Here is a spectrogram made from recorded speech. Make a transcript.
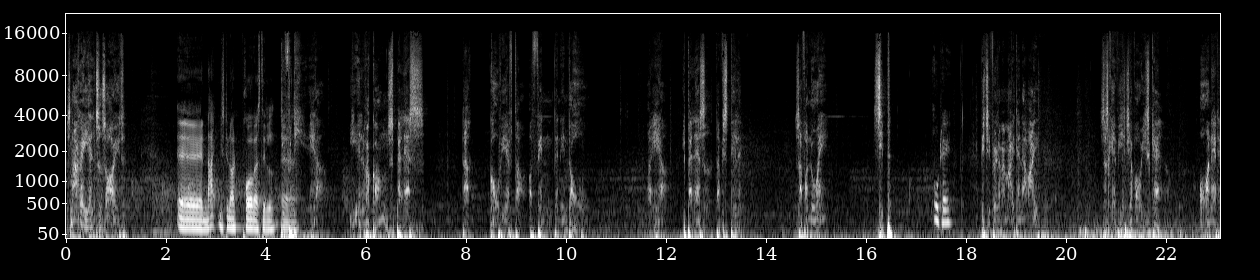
snakker I altid så højt? Øh, nej, vi skal nok prøve at være stille. Det er Øh, fordi her i Elverkongens palads, der går vi efter at finde den indre ro. Og her paladset, der er vi stille. Så fra nu af, sip. okay. Hvis I følger med mig den her vej, så skal jeg vise jer, hvor I skal overnatte.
